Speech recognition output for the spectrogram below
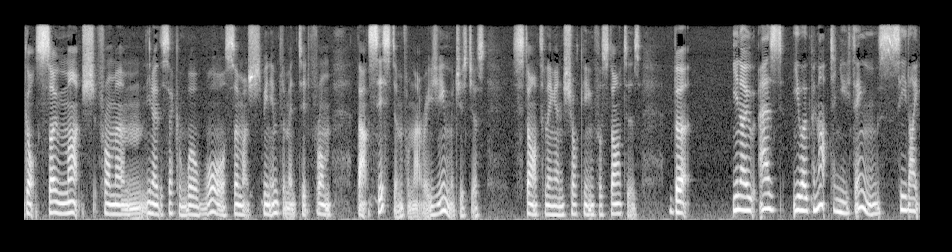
got so much from um you know the second world war so much has been implemented from that system from that regime which is just startling and shocking for starters. But you know as you open up to new things see like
